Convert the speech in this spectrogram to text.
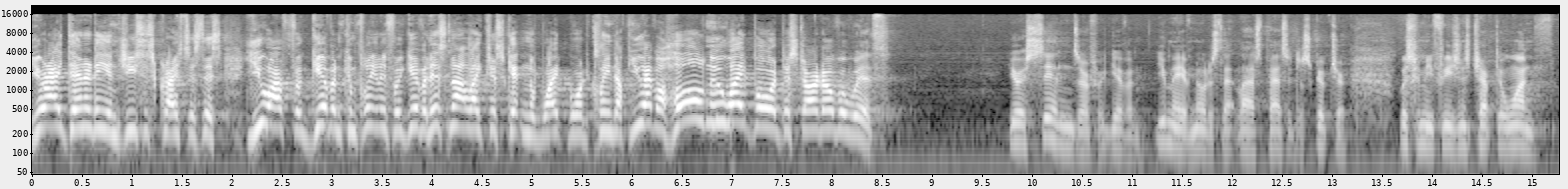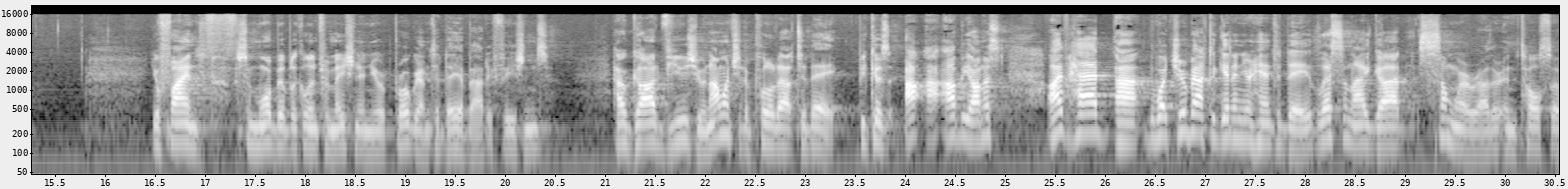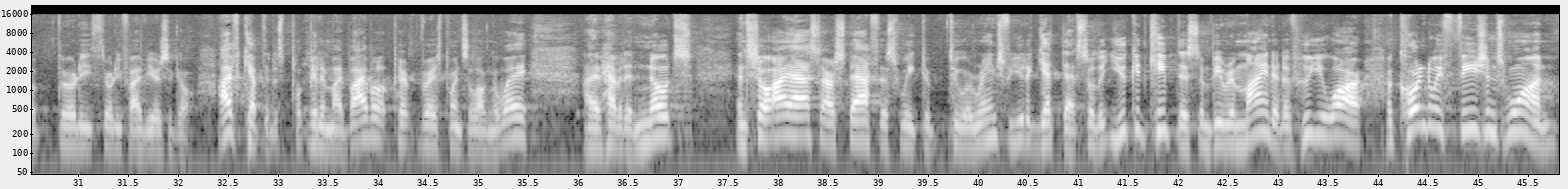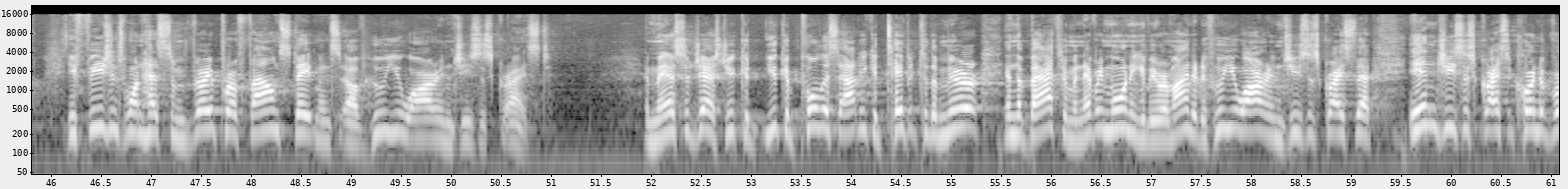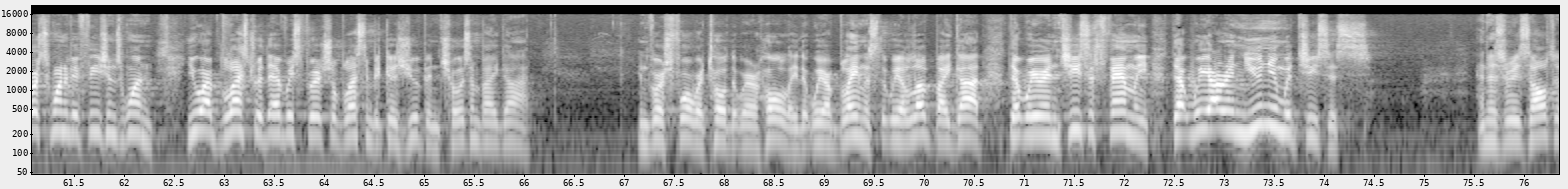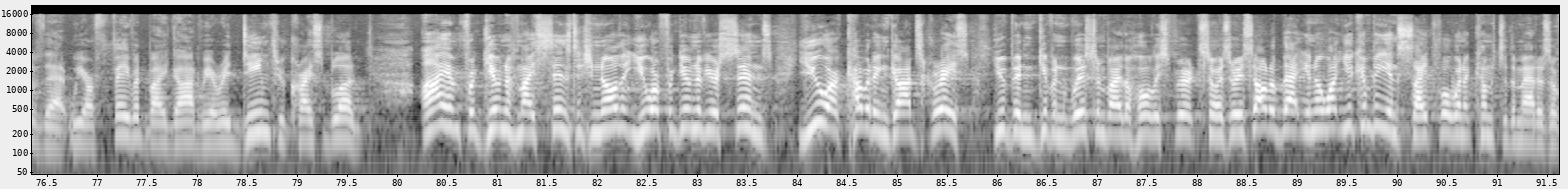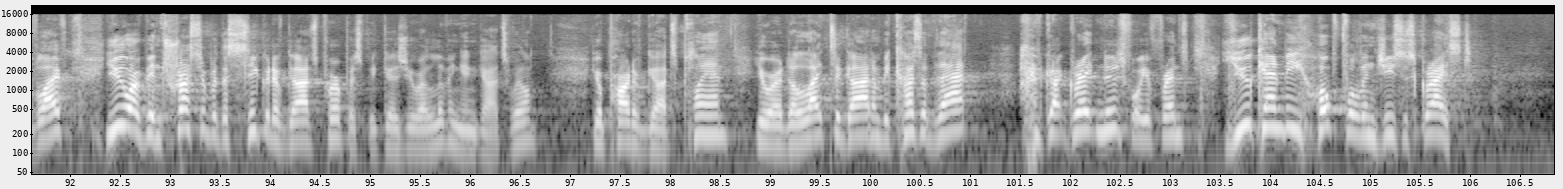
Your identity in Jesus Christ is this you are forgiven, completely forgiven. It's not like just getting the whiteboard cleaned up. You have a whole new whiteboard to start over with. Your sins are forgiven. You may have noticed that last passage of Scripture was from Ephesians chapter 1. You'll find some more biblical information in your program today about Ephesians, how God views you. And I want you to pull it out today because I, will be honest, I've had uh, what you're about to get in your hand today, lesson I got somewhere or other in Tulsa 30, 35 years ago. I've kept it, it's been in my Bible at various points along the way. I have it in notes. And so I asked our staff this week to, to arrange for you to get that so that you could keep this and be reminded of who you are. According to Ephesians 1, Ephesians 1 has some very profound statements of who you are in Jesus Christ. And may I suggest you could, you could pull this out, you could tape it to the mirror in the bathroom, and every morning you'll be reminded of who you are in Jesus Christ. That in Jesus Christ, according to verse 1 of Ephesians 1, you are blessed with every spiritual blessing because you've been chosen by God. In verse 4, we're told that we're holy, that we are blameless, that we are loved by God, that we are in Jesus' family, that we are in union with Jesus. And as a result of that, we are favored by God. We are redeemed through Christ's blood. I am forgiven of my sins. Did you know that you are forgiven of your sins? You are covered in God's grace. You've been given wisdom by the Holy Spirit. So, as a result of that, you know what? You can be insightful when it comes to the matters of life. You have been trusted with the secret of God's purpose because you are living in God's will. You're part of God's plan. You are a delight to God. And because of that, I've got great news for you, friends. You can be hopeful in Jesus Christ.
